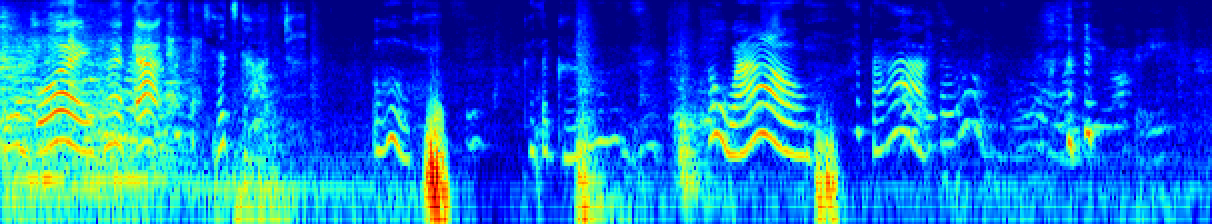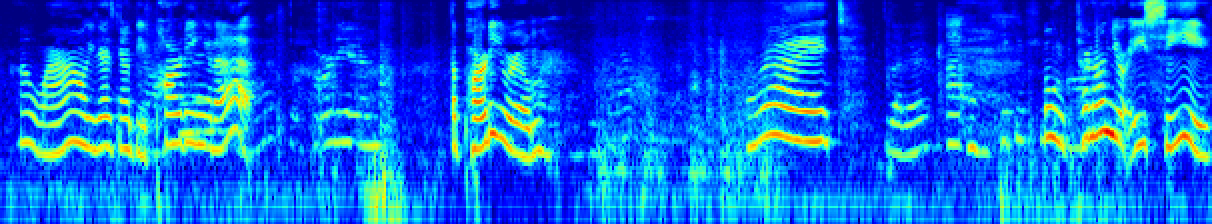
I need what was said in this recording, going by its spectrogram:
Oh boy, look at that. What the kids got? Oh, look at the girls. Oh wow, look at that. Oh wow, you guys gonna be partying it up. The party room. All right. Is that it? Uh, oh, turn on your AC.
